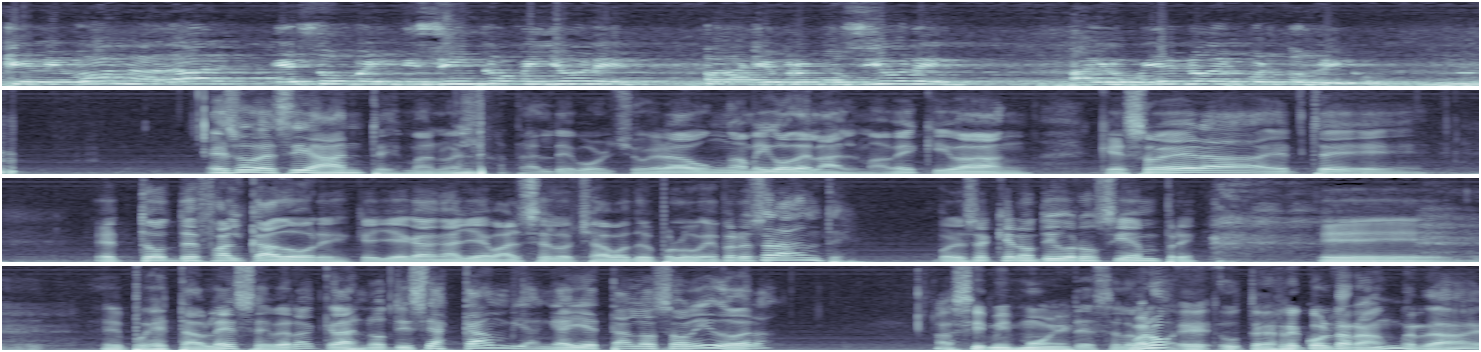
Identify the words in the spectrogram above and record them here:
que le van a dar esos 25 millones para que promocionen al gobierno de Puerto Rico? Eso decía antes Manuel Natal de Borcho, era un amigo del alma, ¿ves? Que iban, que eso era este estos defalcadores que llegan a llevarse los chavos del pueblo. Eh, pero eso era antes. Por eso es que no siempre eh, eh, pues establece, ¿verdad? Que las noticias cambian y ahí están los sonidos, ¿verdad? Así mismo es. Bueno, ustedes recordarán, ¿verdad?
